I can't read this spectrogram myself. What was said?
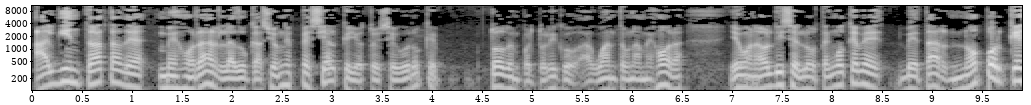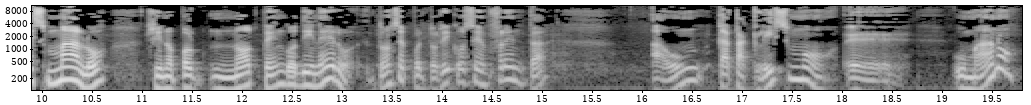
alguien trata de mejorar la educación especial, que yo estoy seguro que todo en Puerto Rico aguanta una mejora, y el gobernador dice, lo tengo que vetar, no porque es malo, sino porque no tengo dinero. Entonces Puerto Rico se enfrenta a un cataclismo eh, humano,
